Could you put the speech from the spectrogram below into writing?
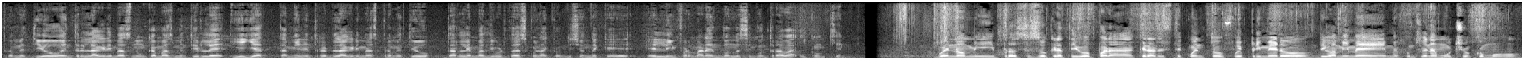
Prometió entre lágrimas nunca más mentirle y ella también entre lágrimas prometió darle más libertades con la condición de que él le informara en dónde se encontraba y con quién. Bueno, mi proceso creativo para crear este cuento fue primero, digo, a mí me, me funciona mucho como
